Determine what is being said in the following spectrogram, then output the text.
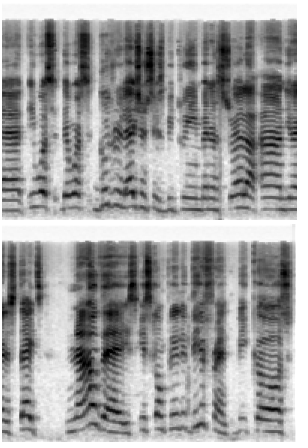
uh, it was there was good relationships between Venezuela and the United States. Nowadays, it's completely different because,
